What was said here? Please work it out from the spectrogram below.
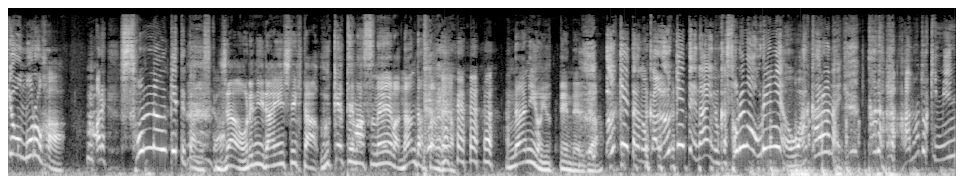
興モロハ。あれ、そんな受けてたんですか？じゃあ俺に LINE してきた、受けてますねは何だったんだよ。何を言ってんだよ、じゃあ。受けたのか受けてないのか、それは俺にはわからない。ただ、あの時みん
